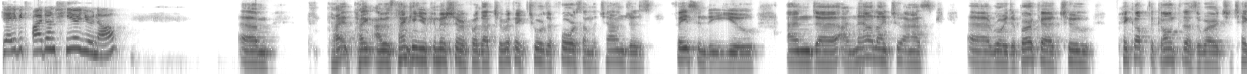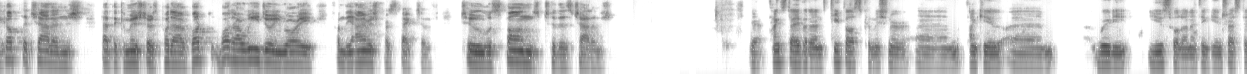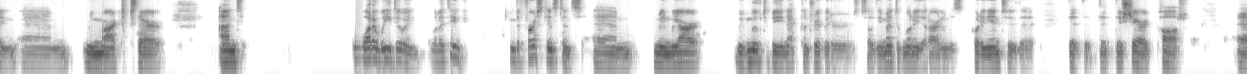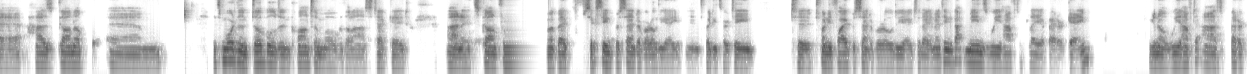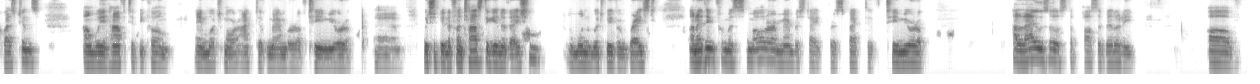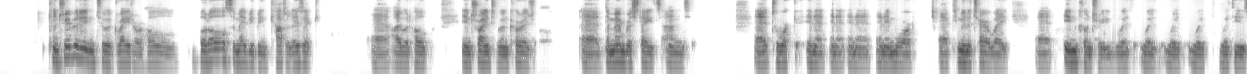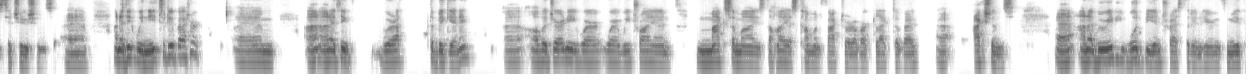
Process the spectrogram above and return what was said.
David, I don't hear you now. Um, I was thanking you, Commissioner, for that terrific tour de force on the challenges facing the EU. And uh, I'd now like to ask uh, Rory de Burca to pick up the gauntlet, as it were, to take up the challenge that the commissioners put out. What what are we doing, Rory, from the Irish perspective, to respond to this challenge? Yeah, thanks, David, and Kiitos, Commissioner. Um, thank you. Um, really useful and I think interesting um, remarks there. And what are we doing? Well, I think in the first instance, um, I mean, we are we've moved to be net contributors. So the amount of money that Ireland is putting into the the, the, the shared pot uh, has gone up. Um, it's more than doubled in quantum over the last decade, and it's gone from about 16% of our ODA in 2013 to 25% of our ODA today. And I think that means we have to play a better game. You know, we have to ask better questions, and we have to become a much more active member of Team Europe, um, which has been a fantastic innovation and one which we've embraced. And I think from a smaller member state perspective, Team Europe allows us the possibility of contributing to a greater whole, but also maybe being catalytic uh, I would hope, in trying to encourage uh, the member states and uh, to work in a, in a, in a, in a more uh, communitarian way uh, in country with, with, with, with, with the institutions. Um, and I think we need to do better. Um, and, and, I think we're at the beginning uh, of a journey where, where we try and maximize the highest common factor of our collective uh, actions. Uh, and I really would be interested in hearing from you,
